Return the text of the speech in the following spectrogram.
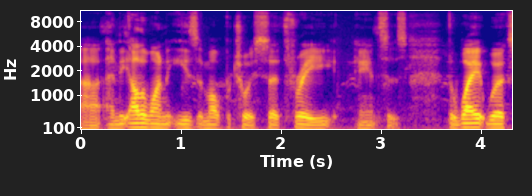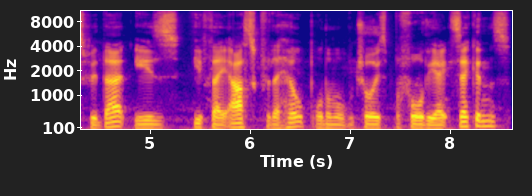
Uh, and the other one is a multiple choice, so three answers. The way it works with that is if they ask for the help or the multiple choice before the eight seconds,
